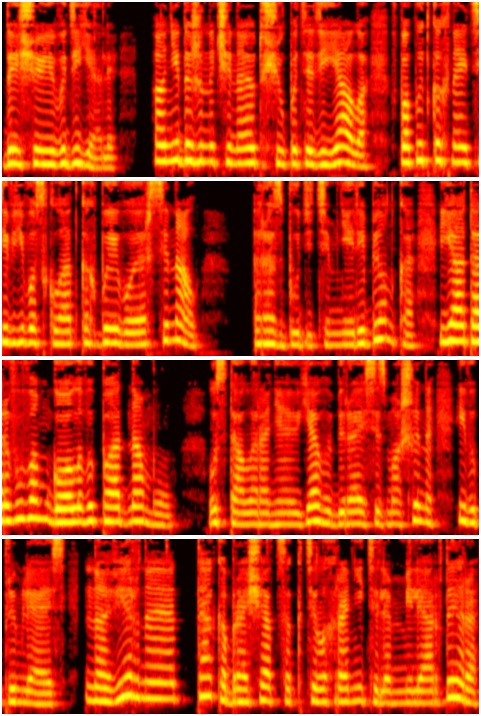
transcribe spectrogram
да еще и в одеяле. Они даже начинают щупать одеяло в попытках найти в его складках боевой арсенал. «Разбудите мне ребенка, я оторву вам головы по одному», Устало роняю я, выбираясь из машины и выпрямляясь. Наверное, так обращаться к телохранителям миллиардера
